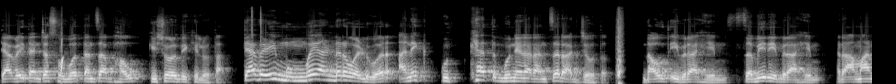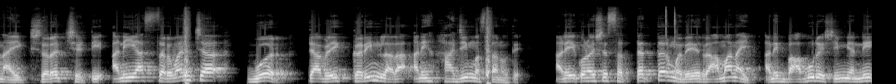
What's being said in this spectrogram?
त्यावेळी त्यांच्यासोबत त्यांचा भाऊ किशोर देखील होता. त्यावेळी मुंबई अंडरवर्ल्डवर अनेक कुख्यात गुन्हेगारांचं राज्य होतं. दाऊद इब्राहिम सबीर इब्राहिम रामा नाईक शरद शेट्टी आणि या सर्वांच्या वर त्यावेळी करीम लाला आणि हाजी मस्तान होते. आणि एकोणीसशे सत्याहत्तरमध्ये रामा नाईक आणि बाबू रेशीम यांनी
